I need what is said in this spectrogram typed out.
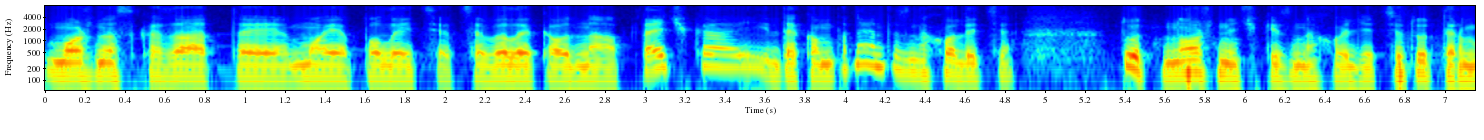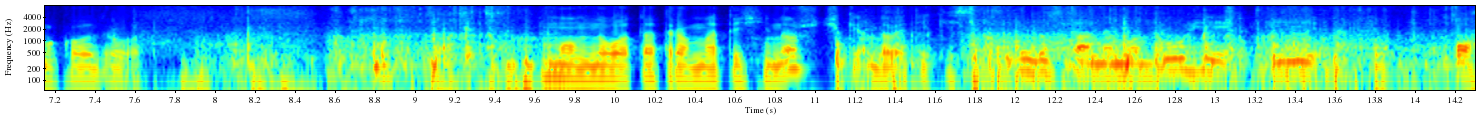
можна сказати, моя полиця це велика одна аптечка, і де компоненти знаходяться. Тут ножнички знаходяться, тут термоковдра. Мовно, от травматичні ножички. Давайте якісь достанемо другі і. О!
